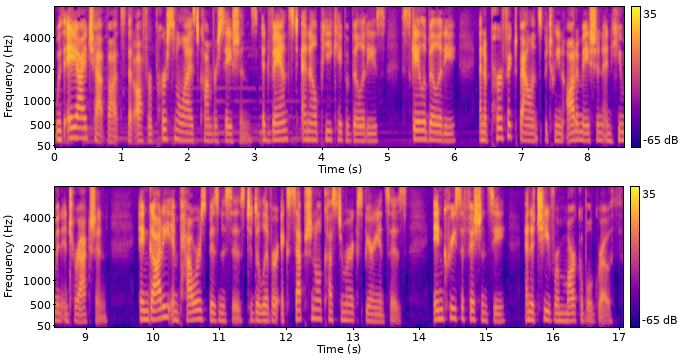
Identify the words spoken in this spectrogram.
With AI chatbots that offer personalized conversations, advanced NLP capabilities, scalability, and a perfect balance between automation and human interaction, Engati empowers businesses to deliver exceptional customer experiences, increase efficiency, and achieve remarkable growth.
